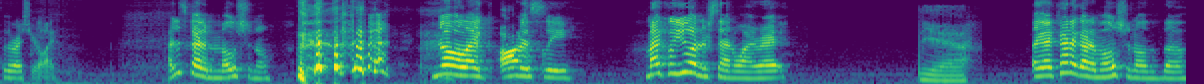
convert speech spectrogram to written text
for the rest of your life I just got emotional. No, like honestly, Michael, you understand why, right? Yeah. Like I kind of got emotional though.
